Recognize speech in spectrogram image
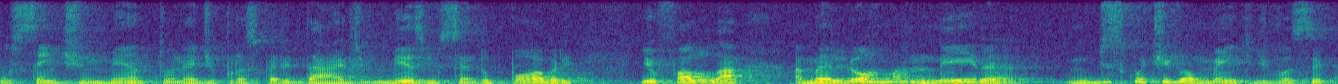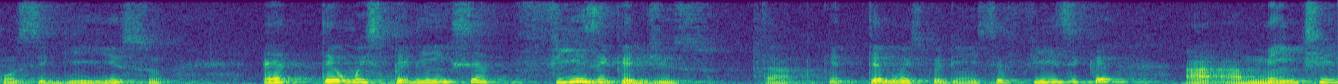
o sentimento né, de prosperidade mesmo sendo pobre. E eu falo lá, a melhor maneira, indiscutivelmente, de você conseguir isso é ter uma experiência física disso. Tá? Porque tendo uma experiência física, a, a mente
